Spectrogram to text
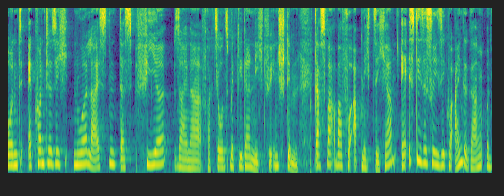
und er konnte sich nur leisten, dass vier seiner Fraktionsmitglieder nicht für ihn stimmen. Das war aber vorab nicht sicher. Er ist dieses Risiko eingegangen und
